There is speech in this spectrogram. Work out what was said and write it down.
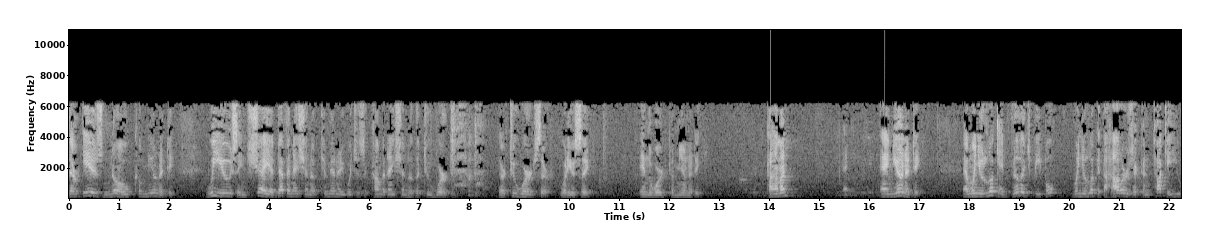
There is no community we use in CHE a definition of community which is a combination of the two words. There are two words there. What do you see in the word community? Common and unity. And when you look at village people, when you look at the hollers of Kentucky, you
